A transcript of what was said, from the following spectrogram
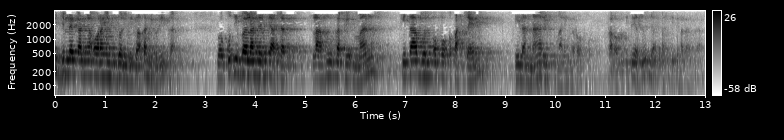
kejelekannya orang yang dizalimi itu akan diberikan. Wa kutiba lan cacat lahu man kitabun opo kepasten ilan nari maring neraka. Kalau begitu ya sudah pasti ke neraka.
